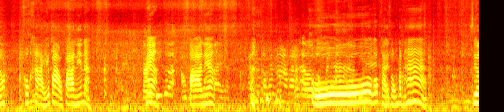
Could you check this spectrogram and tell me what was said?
เนาะเขาขายหรือเปล่าปลานี้น่ะ เนี่ยก็เอาปลาเนี่ยอันนี้สองพันห้าค่ะโอ้เขาขายสองพันห้าเสือ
